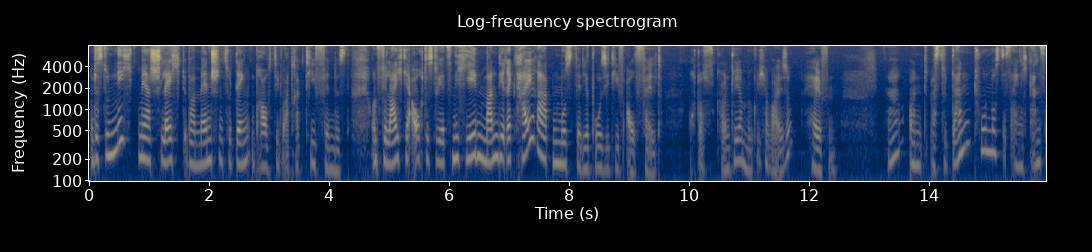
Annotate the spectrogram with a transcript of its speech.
Und dass du nicht mehr schlecht über Menschen zu denken brauchst, die du attraktiv findest. Und vielleicht ja auch, dass du jetzt nicht jeden Mann direkt heiraten musst, der dir positiv auffällt. Auch das könnte ja möglicherweise helfen. Ja, und was du dann tun musst, ist eigentlich ganz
